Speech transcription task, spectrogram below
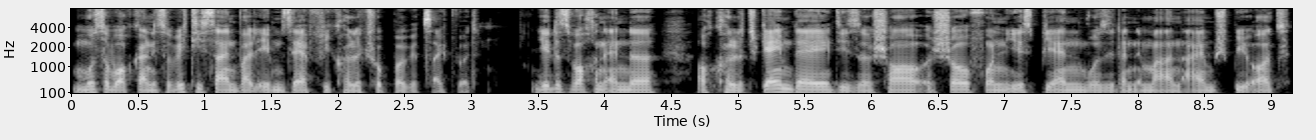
Muss aber auch gar nicht so wichtig sein, weil eben sehr viel College Football gezeigt wird jedes Wochenende auch College Game Day, diese Show, Show von ESPN, wo sie dann immer an einem Spielort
